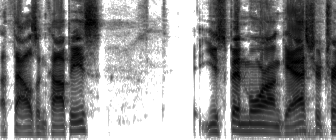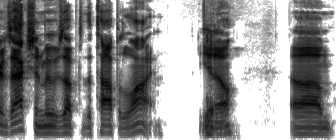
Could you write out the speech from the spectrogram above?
a thousand copies. You spend more on gas, your transaction moves up to the top of the line. You Yeah. know, um,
